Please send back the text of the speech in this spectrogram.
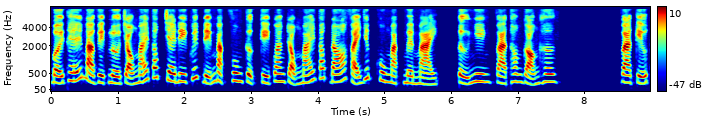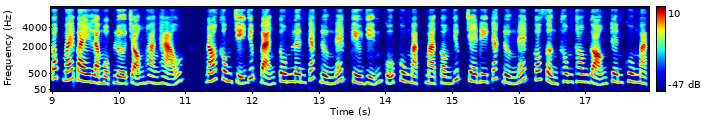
Bởi thế mà việc lựa chọn mái tóc che đi khuyết điểm mặt vuông cực kỳ quan trọng mái tóc đó phải giúp khuôn mặt mềm mại, tự nhiên và thon gọn hơn. Và kiểu tóc mái bay là một lựa chọn hoàn hảo, nó không chỉ giúp bạn tôn lên các đường nét kiều diễm của khuôn mặt mà còn giúp che đi các đường nét có phần không thon gọn trên khuôn mặt.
